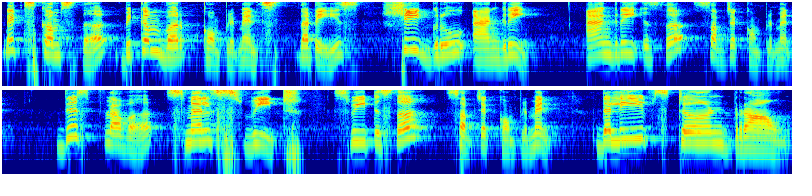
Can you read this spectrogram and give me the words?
Next comes the become verb complements. That is, she grew angry. Angry is the subject complement. This flower smells sweet. Sweet is the subject complement. The leaves turned brown.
